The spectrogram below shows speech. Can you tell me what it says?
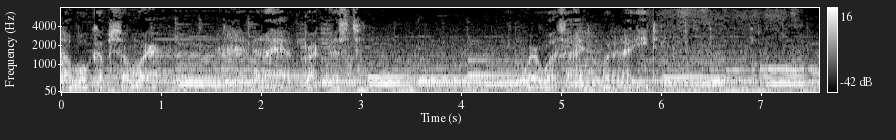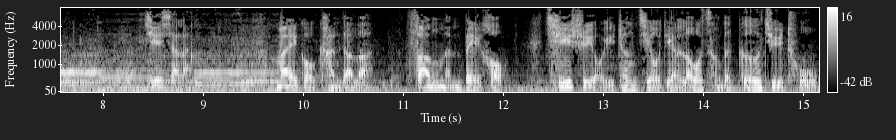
I woke up somewhere Where was I? What did I eat? 接下来，Michael 看到了房门背后其实有一张酒店楼层的格局图，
